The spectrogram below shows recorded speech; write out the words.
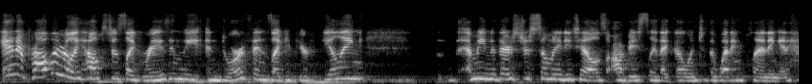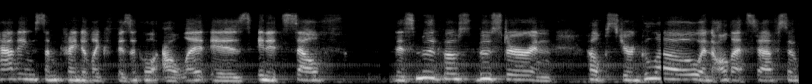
it probably really helps just like raising the endorphins. Like if you're feeling I mean, there's just so many details, obviously, that go into the wedding planning, and having some kind of like physical outlet is in itself this mood boost booster and helps your glow and all that stuff. So,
